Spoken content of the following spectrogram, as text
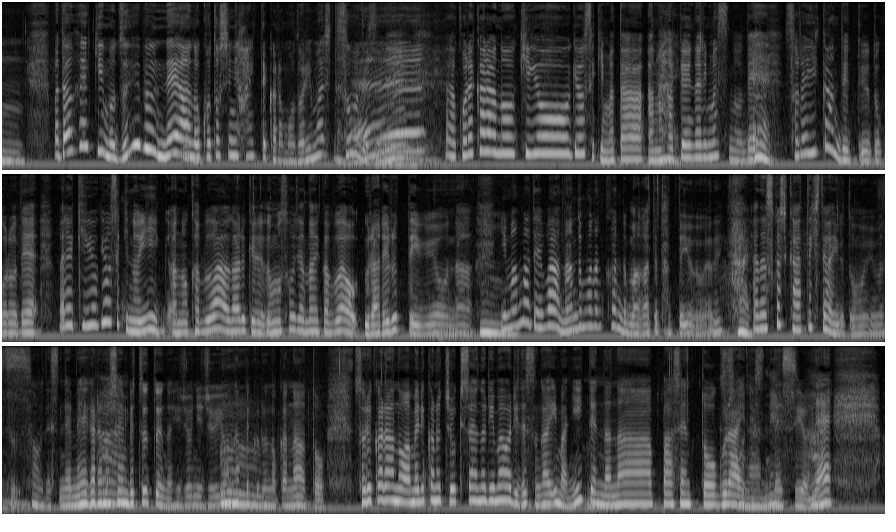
まあ、ダウ平均もずいぶん。ね、あの今年に入ってから戻りましたね。そうですね。これからあの企業業績またあのはい。発表になりますので、ええ。それ以下でっていうところで、我々企業業績のいいあの株は上がるけれども、そうじゃない株は売られるっていうような、うん。今までは何でもかんでも上がってたっていうのがね、はい。あの少し変わってきてはいると思います。そうですね。銘柄の選別というのは非常に重要になってくるのかなと、それからあのアメリカの長期債の利回りですが今2.7%ぐらいなんですよね。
